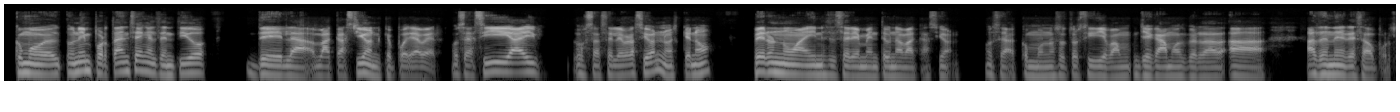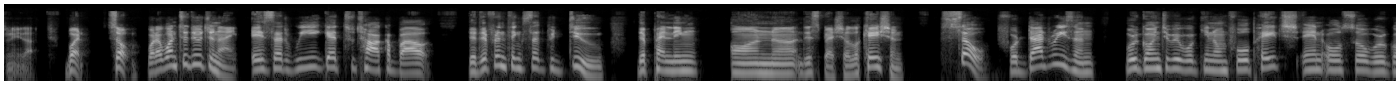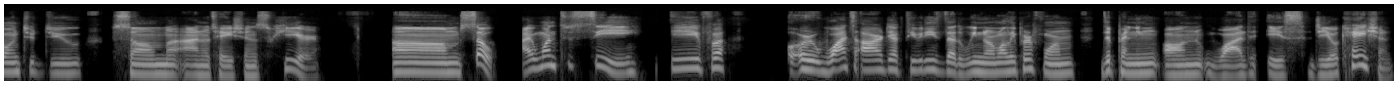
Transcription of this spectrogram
como una importancia en el sentido de la vacación que puede haber. O sea, sí hay, o sea, celebración, no es que no, pero no hay necesariamente una vacación. O sea, como nosotros sí llevamos, llegamos, ¿verdad?, a, a tener esa oportunidad. Bueno, so what I want to do tonight is that we get to talk about the different things that we do depending on uh, the special location. So for that reason, we're going to be working on full page and also we're going to do some annotations here. Um, so I want to see if or what are the activities that we normally perform depending on what is the occasion.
